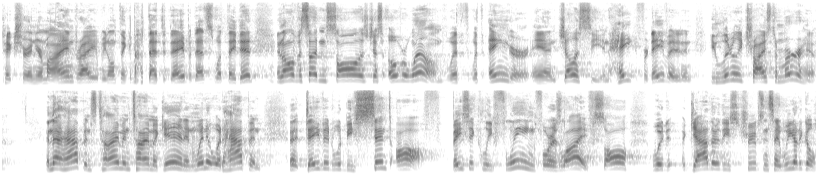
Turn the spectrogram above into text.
picture in your mind, right? We don't think about that today, but that's what they did. And all of a sudden, Saul is just overwhelmed with, with anger and jealousy and hate for David, and he literally tries to murder him. And that happens time and time again. And when it would happen, uh, David would be sent off, basically fleeing for his life. Saul would gather these troops and say, We got to go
